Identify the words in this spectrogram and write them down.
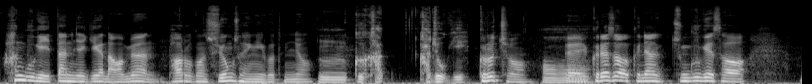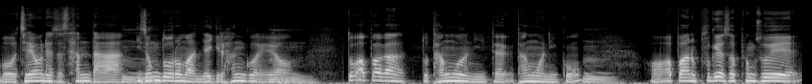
한국에 있다는 얘기가 나오면 바로 그건 수용소 행위거든요. 음, 그 가, 가족이? 그렇죠. 어. 네, 그래서 그냥 중국에서 뭐 재혼해서 산다 음. 이 정도로만 얘기를 한 거예요. 음. 또 아빠가 또 당원이 당원이고 음. 어, 아빠는 북에서 평소에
